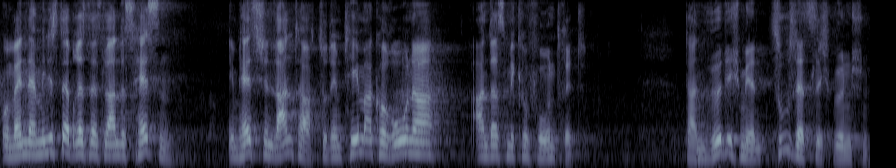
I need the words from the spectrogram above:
Und wenn der Ministerpräsident des Landes Hessen im Hessischen Landtag zu dem Thema Corona an das Mikrofon tritt, dann würde ich mir zusätzlich wünschen,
